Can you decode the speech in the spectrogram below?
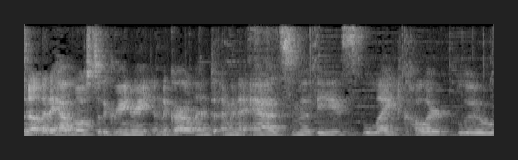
So now that I have most of the greenery in the garland, I'm gonna add some of these light colored blue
